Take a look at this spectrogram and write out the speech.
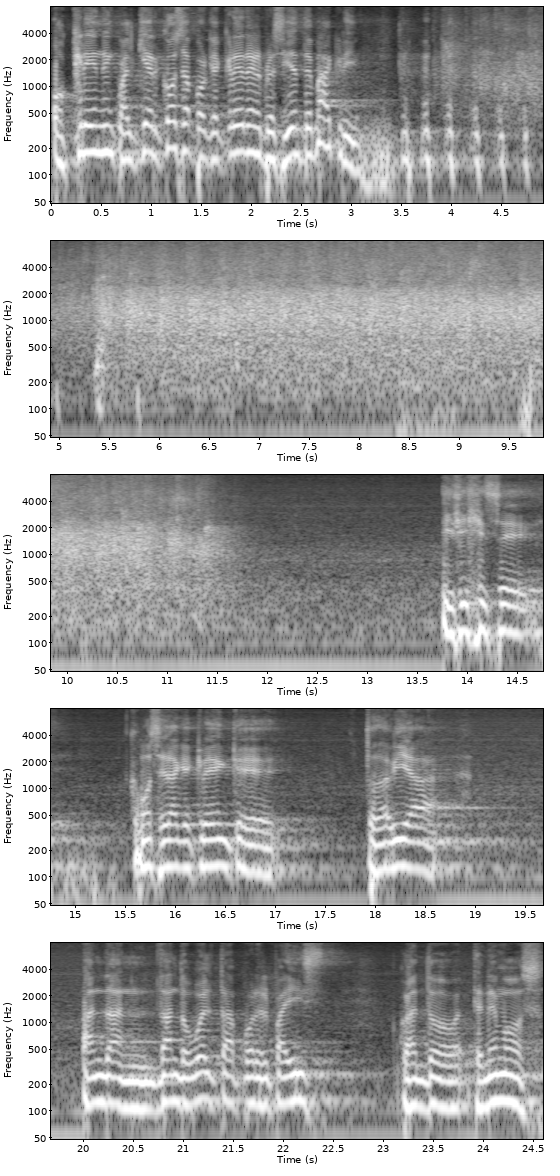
o creen en cualquier cosa porque creen en el presidente Macri. Y fíjense cómo será que creen que todavía andan dando vuelta por el país cuando tenemos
